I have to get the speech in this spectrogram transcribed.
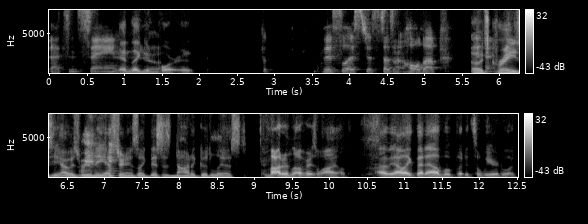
That's insane. and like Yeah. important. this list just doesn't hold up. Oh, it's crazy. I was reading it yesterday and I was like, this is not a good list. Modern Lover is wild. I mean, I like that album, but it's a weird one.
